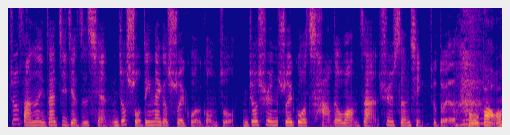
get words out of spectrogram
就是反正你在季节之前，你就锁定那个水果的工作，你就去水果厂的网站去申请就对了。投报。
